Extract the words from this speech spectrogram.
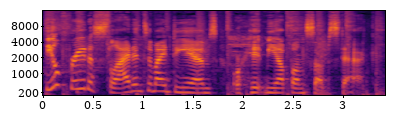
feel free to slide into my DMs or hit me up on Substack.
